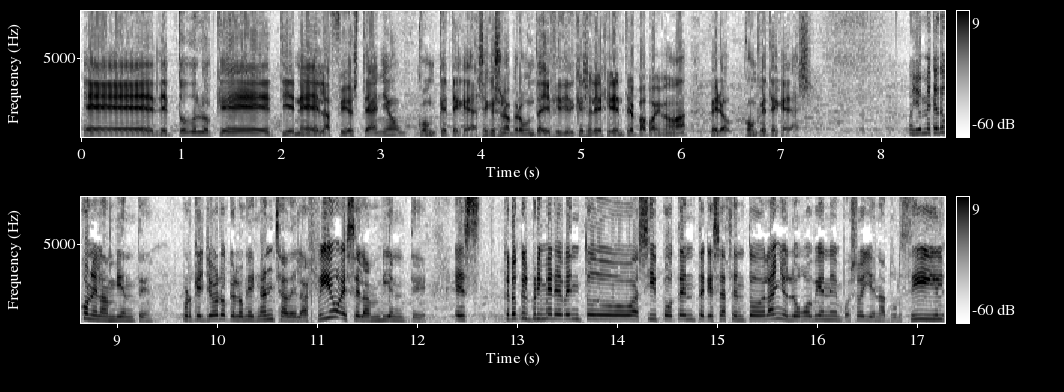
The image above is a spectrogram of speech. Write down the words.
Eh, de todo lo que tiene la FIO este año, ¿con qué te quedas? Sé que es una pregunta difícil, que es elegir entre papá y mamá, pero ¿con qué te quedas? Yo me quedo con el ambiente, porque yo creo que lo que engancha de la FIO es el ambiente. Es creo que el primer evento así potente que se hace en todo el año, luego viene pues oye Naturcil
